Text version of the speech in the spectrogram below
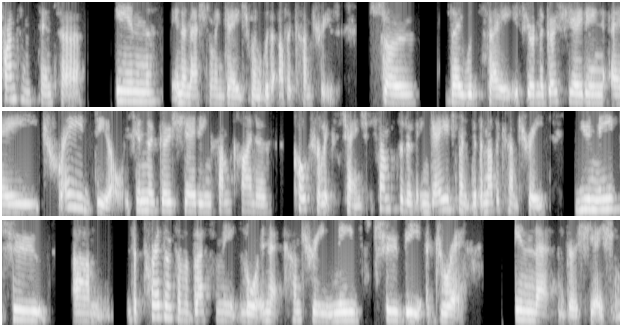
front and center in international engagement with other countries. So they would say if you're negotiating a trade deal, if you're negotiating some kind of cultural exchange, some sort of engagement with another country, you need to, um, the presence of a blasphemy law in that country needs to be addressed in that negotiation.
